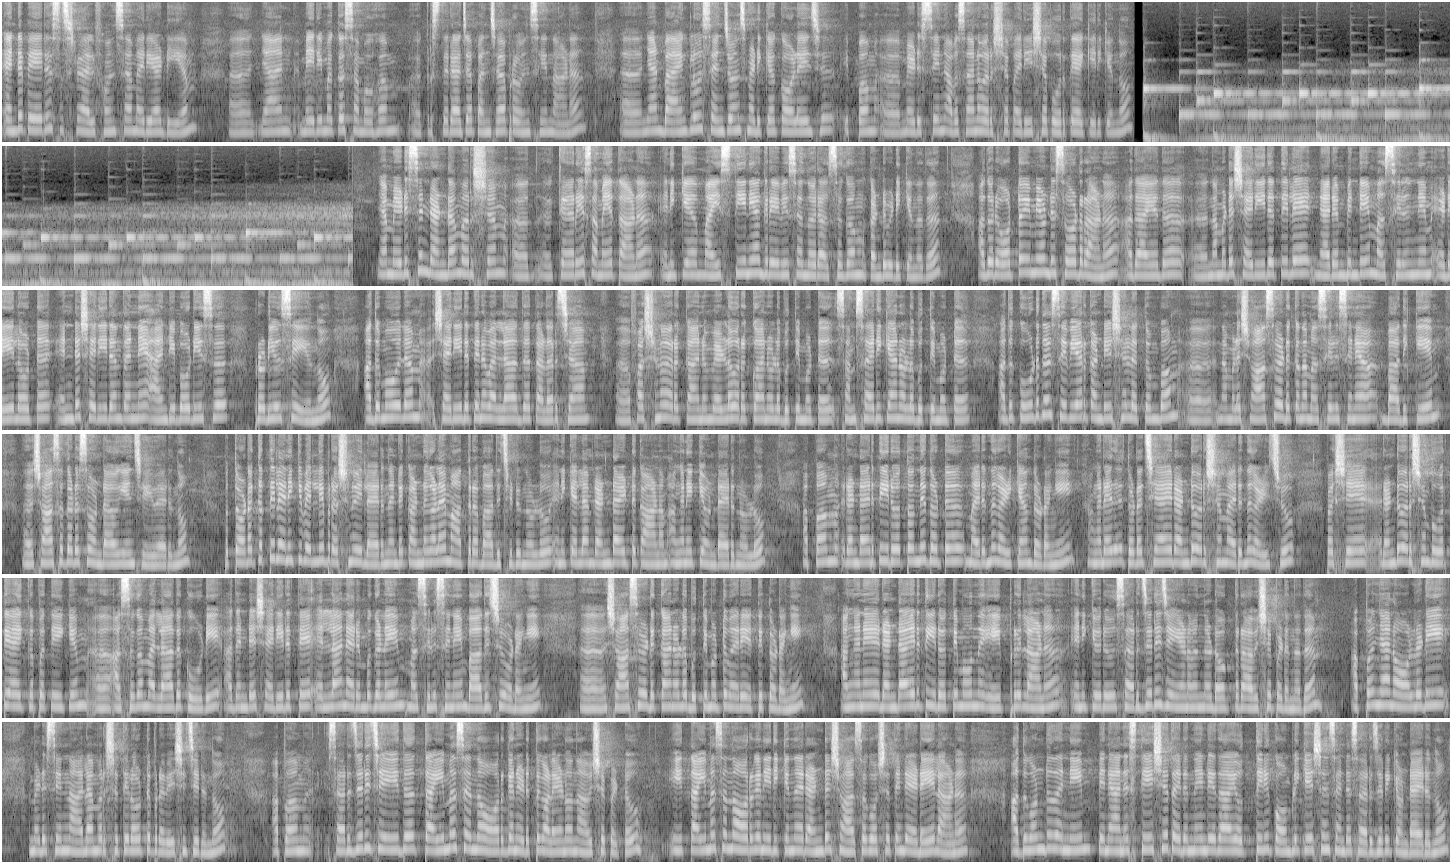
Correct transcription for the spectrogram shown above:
എന്റെ പേര് sister Alphonsa Maria D M. ഞാൻ മേരിമക്ക സമൂഹം ക്രിസ്തുരാജ പഞ്ചാബ് പ്രൊവിൻസിൽ നിന്നാണ്. ഞാൻ Bangalore saint John's medical college ഇപ്പം മെഡിസിൻ അവസാന വർഷ പരീക്ഷ പൂർത്തിയാക്കിയിരിക്കുന്നു. ഞാൻ മെഡിസിൻ രണ്ടാം വർഷം കയറിയ സമയത്താണ് എനിക്ക് മൈസ്തീനിയ ഗ്രേവിസ് എന്നൊരു അസുഖം കണ്ടുപിടിക്കുന്നത്. അതൊരു ഓട്ടോ ഡിസോർഡർ ഡിസോർഡറാണ് അതായത് നമ്മുടെ ശരീരത്തിലെ ഞരമ്പിന്റെയും മസിലിന്റെയും ഇടയിലോട്ട് എന്റെ ശരീരം തന്നെ ആന്റിബോഡീസ് പ്രൊഡ്യൂസ് ചെയ്യുന്നു. അതുമൂലം ശരീരത്തിന് വല്ലാതെ തളർച്ച ഭക്ഷണം ഇറക്കാനും വെള്ളം ഇറക്കാനുള്ള ബുദ്ധിമുട്ട് സംസാരിക്കാനുള്ള ബുദ്ധിമുട്ട് അത് കൂടുതൽ സിവിയർ കണ്ടീഷനിൽ എത്തുമ്പം നമ്മൾ ശ്വാസം എടുക്കുന്ന മസിൽസിനെ ബാധിക്കുകയും ശ്വാസതടസ്സം ഉണ്ടാവുകയും ചെയ്യുമായിരുന്നു. അപ്പോൾ തുടക്കത്തിൽ എനിക്ക് വലിയ പ്രശ്നമില്ലായിരുന്നു. എന്റെ കണ്ണുകളെ മാത്രമേ ബാധിച്ചിരുന്നുള്ളൂ. എനിക്കെല്ലാം രണ്ടായിട്ട് കാണാം അങ്ങനെയൊക്കെ ഉണ്ടായിരുന്നുള്ളൂ. അപ്പം രണ്ടായിരത്തി ഇരുപത്തൊന്നിൽ തൊട്ട് മരുന്ന് കഴിക്കാൻ തുടങ്ങി. അങ്ങനെ തുടർച്ചയായി രണ്ട് വർഷം മരുന്ന് കഴിച്ചു. പക്ഷേ രണ്ട് വർഷം പൂർത്തിയായപ്പോഴത്തേക്കും അസുഖം വല്ലാതെ കൂടി. അതെന്റെ ശരീരത്തെ എല്ലാ നരമ്പുകളെയും മസിൽസിനെയും ബാധിച്ചു തുടങ്ങി. ശ്വാസം എടുക്കാനുള്ള ബുദ്ധിമുട്ട് വരെ എത്തിത്തുടങ്ങി അങ്ങനെ രണ്ടായിരത്തി ഇരുപത്തി മൂന്ന് ഏപ്രിലാണ് എനിക്കൊരു സർജറി ചെയ്യണമെന്ന് ഡോക്ടർ ആവശ്യപ്പെടുന്നത്. അപ്പോൾ ഞാൻ ഓൾറെഡി മെഡിസിൻ നാലാം വർഷത്തിലോട്ട് പ്രവേശിച്ചിരുന്നു. അപ്പം സർജറി ചെയ്ത് തൈമസ് എന്ന ഓർഗൻ എടുത്തു കളയണമെന്ന് ആവശ്യപ്പെട്ടു. ഈ തൈമസ് എന്ന ഓർഗൻ ഇരിക്കുന്ന രണ്ട് ശ്വാസകോശത്തിന്റെ ഇടയിലാണ്. അതുകൊണ്ട് തന്നെയും പിന്നെ അനസ്തേഷ്യ തരുന്നതിന്റേതായ ഒത്തിരി കോംപ്ലിക്കേഷൻസ് എന്റെ സർജറിക്ക് ഉണ്ടായിരുന്നു.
